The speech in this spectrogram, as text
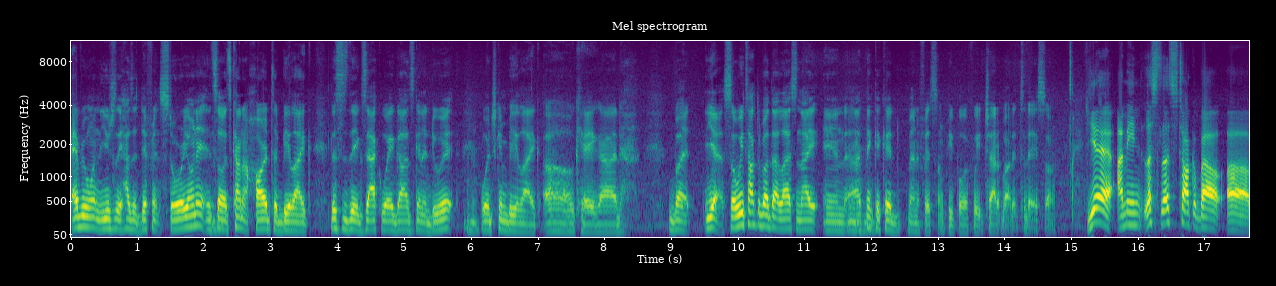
everyone usually has a different story on it, and so mm-hmm. it's kind of hard to be like, this is the exact way God's gonna do it, mm-hmm. which can be like, oh, okay, God. But yeah, so we talked about that last night, and I mm-hmm. think it could benefit some people if we chat about it today. So. Yeah, I mean, let's let's talk about uh,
